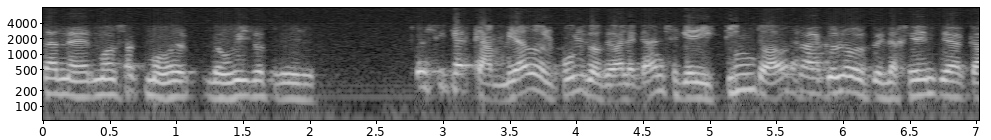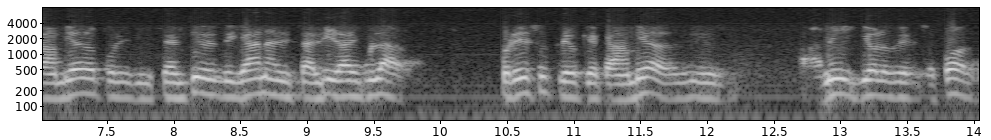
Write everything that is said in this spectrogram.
tan hermosa como lo vi yo otro día. sí que ha cambiado el público que va a la cancha, que es distinto ahora. Claro, que la gente ha cambiado por el sentido de ganas de salir a algún lado. Por eso creo que ha cambiado. A mí yo lo veo forma.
